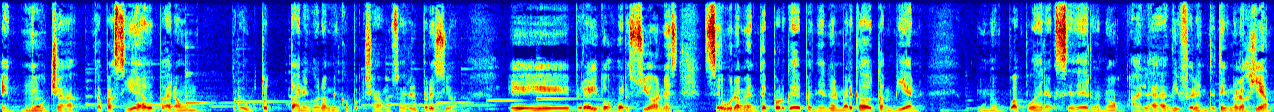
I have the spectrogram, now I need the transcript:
Es mucha capacidad para un producto tan económico, ya vamos a ver el precio. Eh, pero hay dos versiones, seguramente porque dependiendo del mercado también uno va a poder acceder o no a la diferente tecnología.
